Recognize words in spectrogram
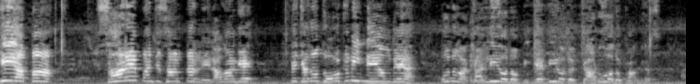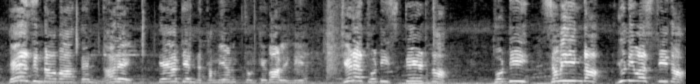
ਕੀ ਆਪਾਂ ਸਾਰੇ 5 ਸਾਲ ਧਰਨੇ ਲਾਵਾਂਗੇ? ਤੇ ਜਦੋਂ 2 ਕੁ ਮਹੀਨੇ ਆਉਂਦੇ ਆ, ਉਦੋਂ ਅਕਾਲੀ, ਉਦੋਂ ਬੀਜੇਪੀ, ਉਦੋਂ ਝਾੜੂ, ਉਦੋਂ ਕਾਂਗਰਸ। ਜੇ ਜ਼ਿੰਦਾਬਾਦ ਦੇ ਨਾਰੇ ਤੇ ਇਹ ਜੇ ਨਕਮਿਆਂ ਨੂੰ ਚੁਣ ਕੇ ਬਾਹ ਲੈਂਦੇ ਆ। ਜਿਹੜੇ ਤੁਹਾਡੀ ਸਟੇਟ ਦਾ, ਤੁਹਾਡੀ ਜ਼ਮੀਨ ਦਾ ਯੂਨੀਵਰਸਿਟੀ ਦਾ,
